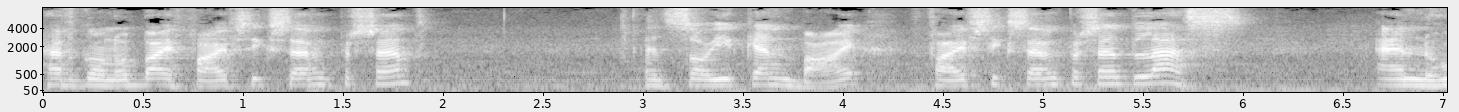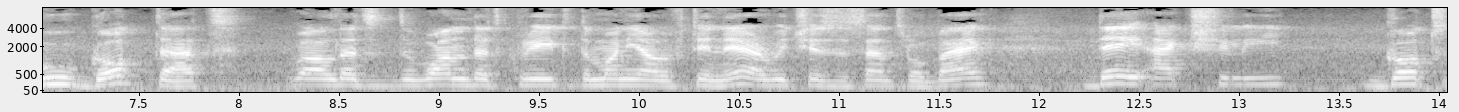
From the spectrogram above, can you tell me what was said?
have gone up by 5, 6, 7%. And so you can buy 5, 6, 7% less. And who got that? Well, that's the one that created the money out of thin air, which is the central bank. They actually got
